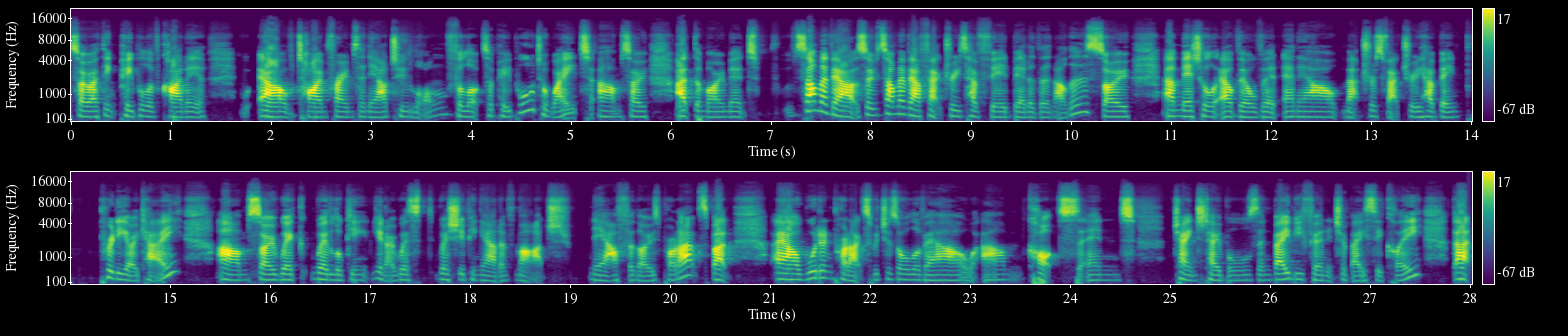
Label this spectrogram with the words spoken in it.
so i think people have kind of our time frames are now too long for lots of people to wait um, so at the moment some of our so some of our factories have fared better than others. So our metal, our velvet, and our mattress factory have been pretty okay. Um, so we're we're looking, you know, we're we're shipping out of March now for those products, but our wooden products, which is all of our um, cots and change tables and baby furniture basically that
